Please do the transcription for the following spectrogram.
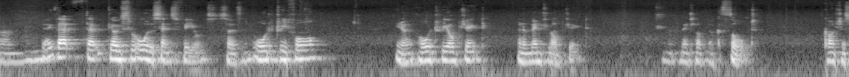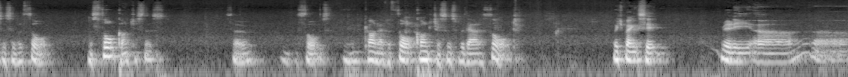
um, that that goes through all the sense fields. So it's an auditory form, you know, auditory object, and a mental object. A mental object, like a thought, consciousness of a thought. There's thought consciousness. So, thoughts. You can't have a thought consciousness without a thought, which makes it really uh, uh,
